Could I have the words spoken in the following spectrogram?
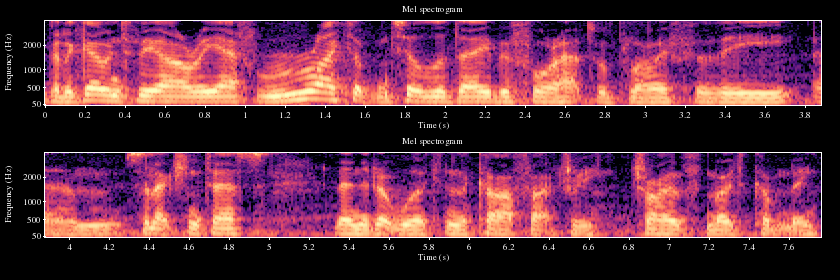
going to go into the RAF right up until the day before I had to apply for the um, selection tests, and ended up working in a car factory, Triumph Motor Company,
